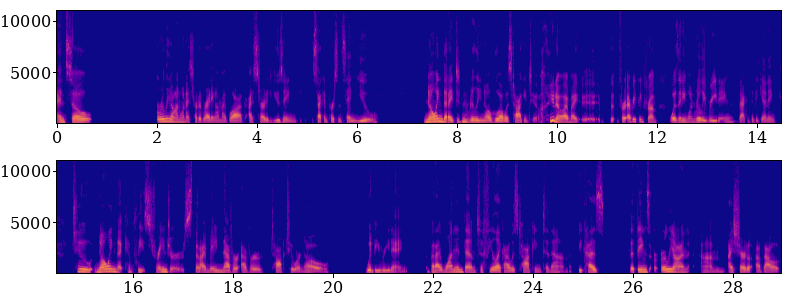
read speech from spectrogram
And so early on when I started writing on my blog, I started using second person saying you, knowing that I didn't really know who I was talking to. you know, I might, eh, for everything from was anyone really reading back at the beginning to knowing that complete strangers that I may never ever talk to or know would be reading. But I wanted them to feel like I was talking to them because the things early on um, I shared about,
